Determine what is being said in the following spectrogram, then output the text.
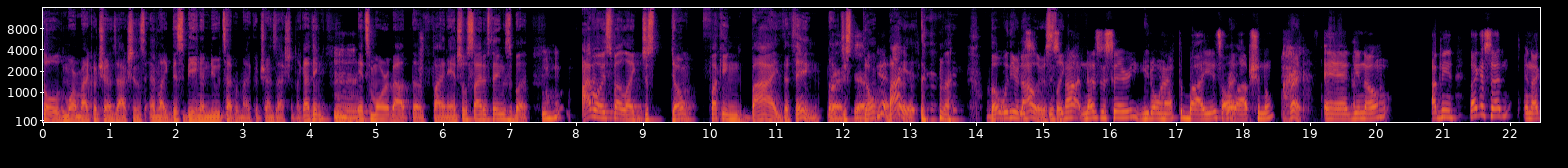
sold more microtransactions and like this being a new type of microtransaction. Like I think mm-hmm. it's more about the financial side of things, but mm-hmm. I've always felt like just don't fucking buy the thing. Like, right, just yeah. don't yeah, buy yeah. it. like, vote with your it's, dollars. It's like, not necessary. You don't have to buy it. It's all right. optional. Right. And you know, I mean, like I said, and I,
